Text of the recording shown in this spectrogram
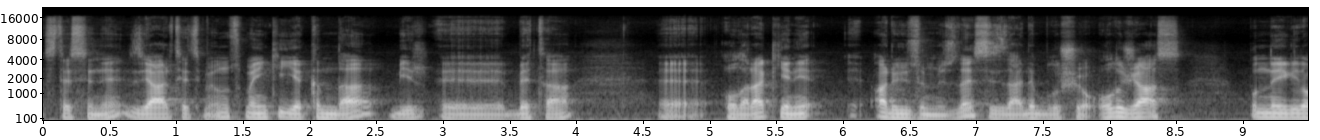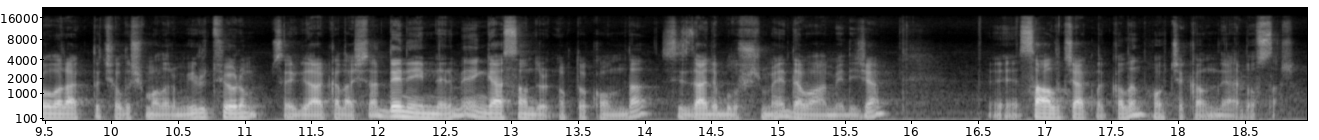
sitesini ziyaret etmeyi unutmayın ki yakında bir e, beta e, olarak yeni arayüzümüzle sizlerle buluşuyor olacağız. Bununla ilgili olarak da çalışmalarımı yürütüyorum sevgili arkadaşlar. Deneyimlerimi engelsound.com'da sizlerle buluşturmaya devam edeceğim. E, sağlıcakla kalın, hoşça kalın değerli dostlar.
